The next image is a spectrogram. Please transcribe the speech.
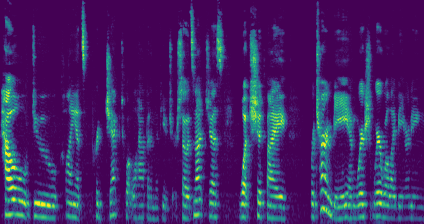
How do clients project what will happen in the future? So it's not just what should my return be and where where will I be earning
